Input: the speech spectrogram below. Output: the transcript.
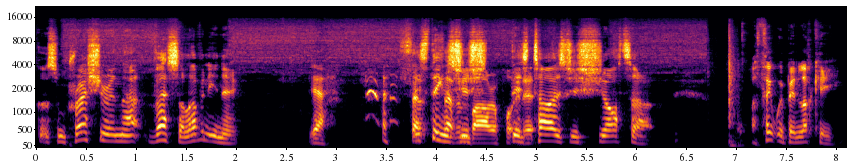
Got some pressure in that vessel, haven't you, Nick? Yeah. Se- This thing's seven just, bar I this it. tyre's just shot up. I think we've been lucky.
